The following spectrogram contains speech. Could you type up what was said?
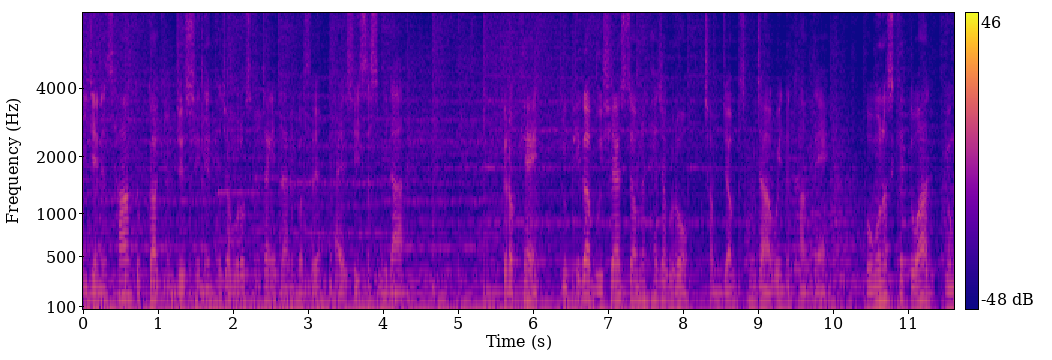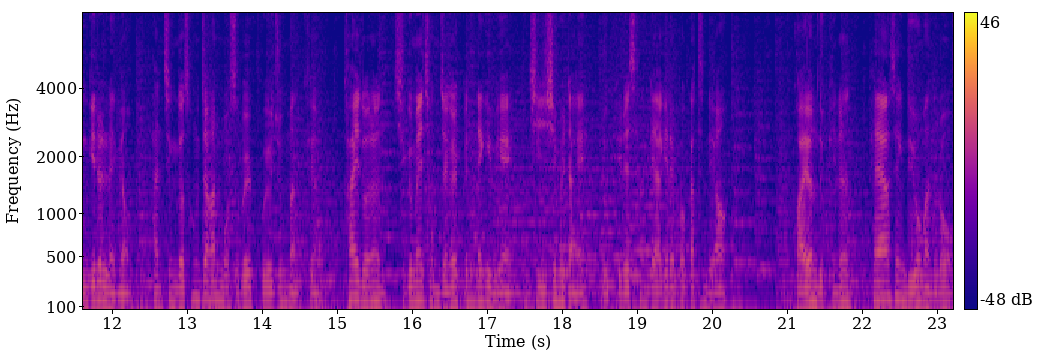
이제는 상황급과 견줄 수 있는 해적으로 성장했다는 것을 알 수 있었습니다. 그렇게 루피가 무시할 수 없는 해적으로 점점 성장하고 있는 가운데 모모노스케 또한 용기를 내며 한층 더 성장한 모습을 보여준 만큼 카이도는 지금의 전쟁을 끝내기 위해 진심을 다해 루피를 상대하게 될 것 같은데요. 과연 루피는 폐양색 뉴오만으로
